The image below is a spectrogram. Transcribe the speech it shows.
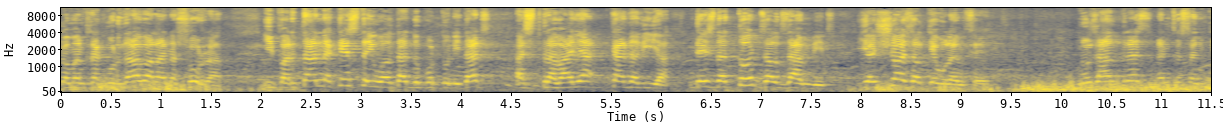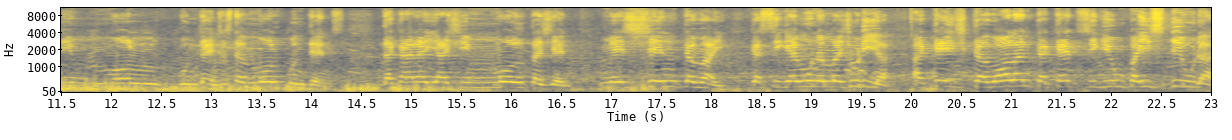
com ens recordava l'Anna Surra. I per tant aquesta igualtat d'oportunitats es treballa cada dia, des de tots els àmbits. I això és el que volem fer. Nosaltres ens sentim molt contents, estem molt contents de que ara hi hagi molta gent, més gent que mai, que siguem una majoria, aquells que volen que aquest sigui un país lliure,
